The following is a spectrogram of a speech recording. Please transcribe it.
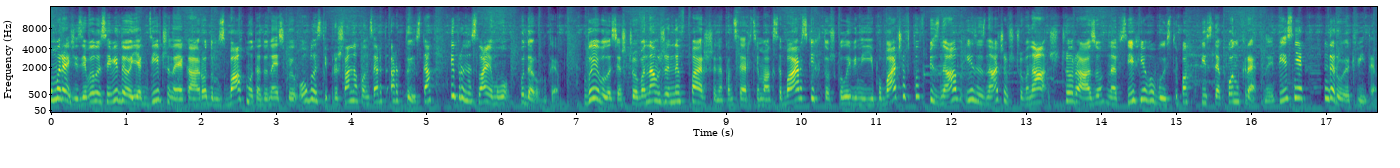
У мережі з'явилося відео, як дівчина, яка родом з Бахмута Донецької області, прийшла на концерт артиста і принесла йому подарунки. Виявилося, що вона вже не вперше на концерті Макса Барських. Тож, коли він її побачив, то впізнав і зазначив, що вона щоразу на всіх його виступах після конкретної пісні дарує квіти.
